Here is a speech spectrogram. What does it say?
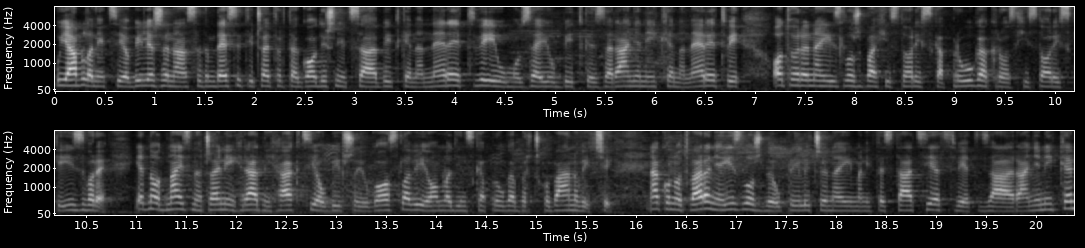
U Jablanici je obilježena 74. godišnjica bitke na Neretvi. U muzeju bitke za ranjenike na Neretvi otvorena je izložba Historijska pruga kroz historijske izvore. Jedna od najznačajnijih radnih akcija u bivšoj Jugoslaviji je omladinska pruga Brčko-Banovići. Nakon otvaranja izložbe upriličena je i manifestacija Cvijet za ranjenike,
